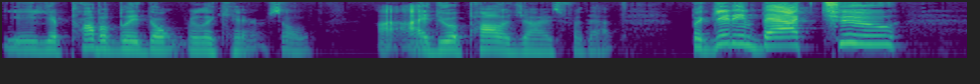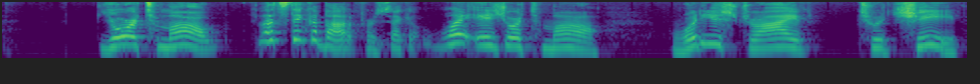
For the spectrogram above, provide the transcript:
you, probably don't really care. So I do apologize for that. But getting back to your tomorrow, let's think about for a second. What is your tomorrow? What do you strive to achieve?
